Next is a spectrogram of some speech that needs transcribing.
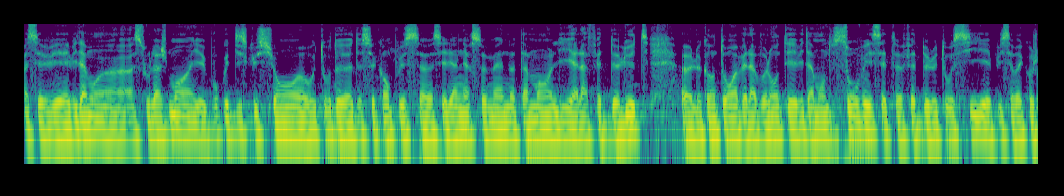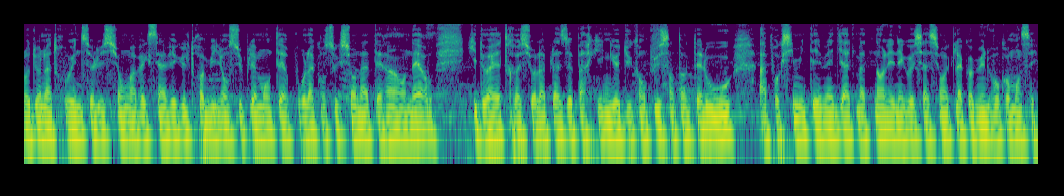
C'est évidemment un, soulagement. Hein. Il y a eu beaucoup de discussions euh, autour de, ce campus euh, ces dernières semaines, notamment liées à la fête de lutte. Euh, le canton avait la volonté évidemment de sauver cette fête de lutte aussi. Et puis c'est vrai qu'aujourd'hui on a trouvé une solution avec ces 1,3 million supplémentaires pour la construction d'un terrain en herbe qui doit être sur la place de parking du campus en tant que tel ou à proximité immédiate. Maintenant, les négociations avec la commune vont commencer.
